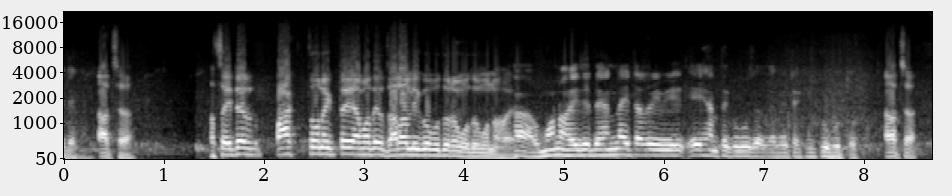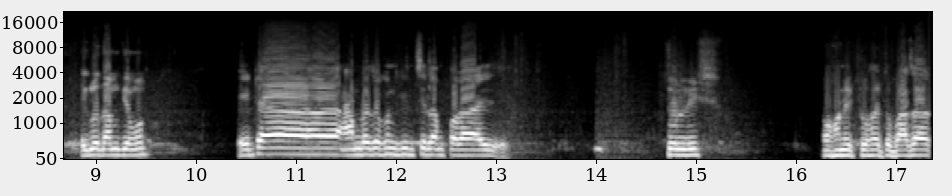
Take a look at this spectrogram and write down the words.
এই দেখেন। আচ্ছা আচ্ছা এটার পাক তো অনেকটাই আমাদের জালালি কবুতরের মতো মনে হয়। হ্যাঁ মনে হয় যে দেখেন না এটার এই- এইখান থেকে বোঝা যাবে এটা কি কবুতর। আচ্ছা এগুলোর দাম কেমন? এটা আমরা যখন কিনছিলাম প্রায় চল্লিশ তখন একটু হয়তো বাজার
